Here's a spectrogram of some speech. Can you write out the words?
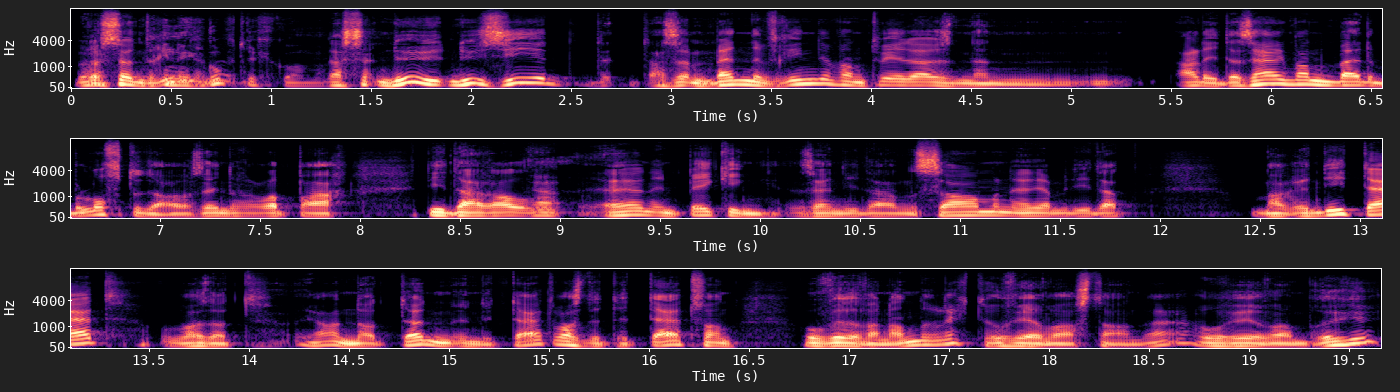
dat zijn in een groep terugkomen. Dat zijn, nu, nu zie je, dat is een bende vrienden van 2000 en Allee, dat is eigenlijk van bij de belofte daar. Zijn er al een paar die daar al, ja. hè, in Peking zijn die dan samen en hebben die dat. Maar in die tijd was dat, ja, not done. In die tijd was het de tijd van hoeveel van Anderlecht, hoeveel van Standaard, hoeveel van Brugge.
